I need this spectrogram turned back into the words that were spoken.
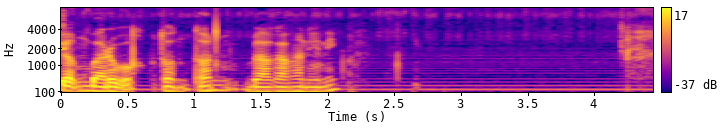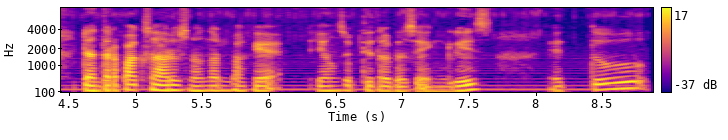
Yang baru aku tonton belakangan ini. Dan terpaksa harus nonton pakai yang subtitle bahasa Inggris. Itu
